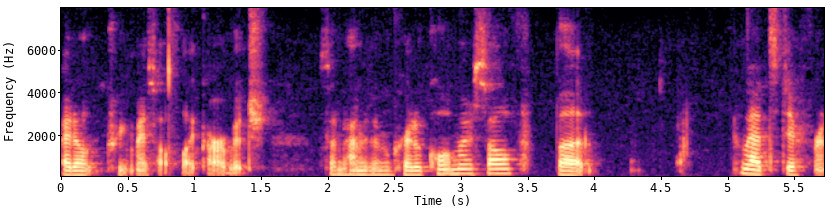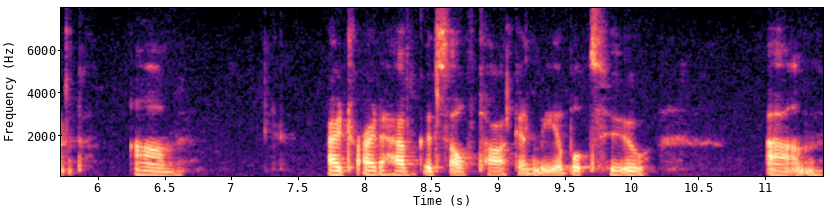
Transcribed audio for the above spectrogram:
I don't treat myself like garbage. Sometimes I'm critical of myself, but that's different. Um, I try to have good self talk and be able to um,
